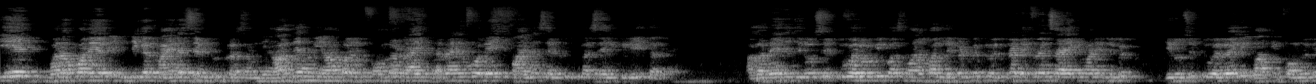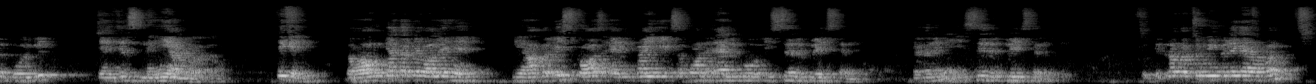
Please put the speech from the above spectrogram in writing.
A one upon l integral minus l to plus ध्यान दें, हम यहाँ पर ड्राइव कर रहे हैं, वो range minus l to plus l के लिए कर रहे हैं। अगर रेंज ज़ीरो से टू एल होगी, बस हमारे पास लिमिट में तो इतना डिफरेंस आएगा कि हमारी लिमिट ज़ीरो से टू एल आएगी बाकी में कोई भी चेंजेस नहीं आने वाला। ठीक है? तो हम क्या करने वाले हैं कि यहाँ पर इस अपॉन को इससे रिप्लेस करेंगे। क्या करेंगे? इससे रिप्लेस करेंगे। तो कितना बच्चों को मिलेगा यहाँ पर?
